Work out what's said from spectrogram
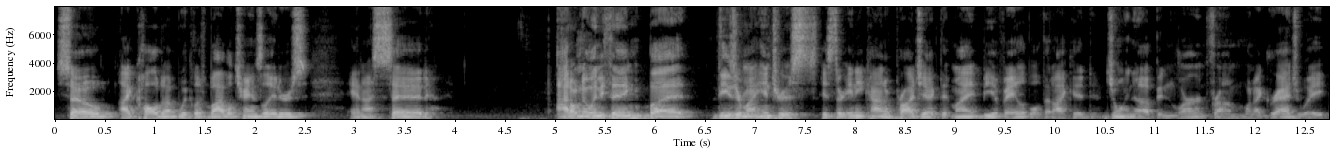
So I called up Wycliffe Bible translators and I said, I don't know anything, but these are my interests. Is there any kind of project that might be available that I could join up and learn from when I graduate?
